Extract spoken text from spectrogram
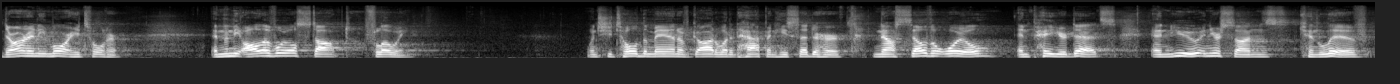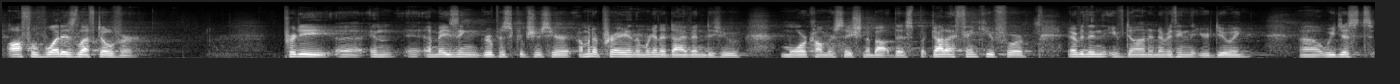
There aren't any more, he told her. And then the olive oil stopped flowing. When she told the man of God what had happened, he said to her, Now sell the oil and pay your debts, and you and your sons can live off of what is left over. Pretty uh, in, in amazing group of scriptures here. I'm going to pray and then we're going to dive into more conversation about this. But God, I thank you for everything that you've done and everything that you're doing. Uh, we just,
